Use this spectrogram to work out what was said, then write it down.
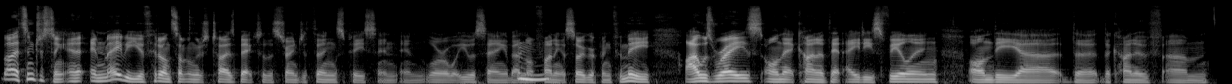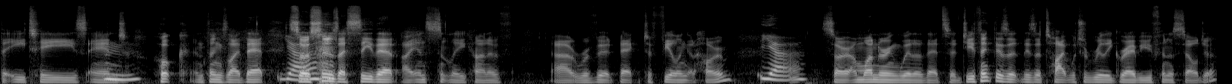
Well, it's interesting, and, and maybe you've hit on something which ties back to the Stranger Things piece, and, and Laura, what you were saying about not finding it so gripping. For me, I was raised on that kind of that '80s feeling, on the uh, the the kind of um, the ETs and Hook and things like that. Yeah. So as soon as I see that, I instantly kind of uh, revert back to feeling at home. Yeah. So I'm wondering whether that's it. Do you think there's a there's a type which would really grab you for nostalgia?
